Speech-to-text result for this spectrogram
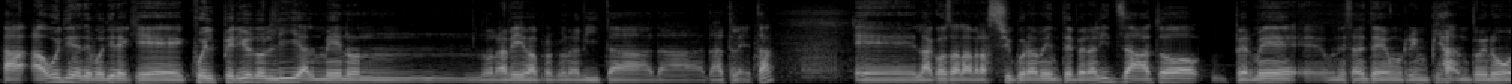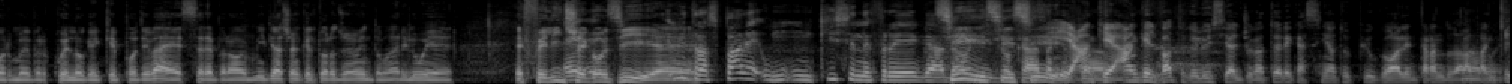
a, a Udine devo dire che quel periodo lì almeno non aveva proprio una vita da, da atleta. E la cosa l'avrà sicuramente penalizzato. Per me, eh, onestamente, è un rimpianto enorme per quello che, che poteva essere. Però mi piace anche il tuo ragionamento. Magari lui è, è felice Eh, così. E eh. lui traspare un, un chi se ne frega Sì, da ogni sì, giocata sì. fa. anche, anche il fatto che lui sia il giocatore che ha segnato più gol entrando dalla Ah, panchina.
